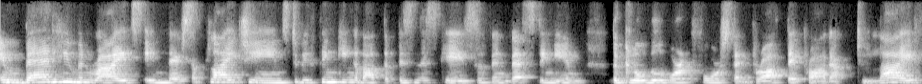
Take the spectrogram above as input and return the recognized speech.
embed human rights in their supply chains, to be thinking about the business case of investing in the global workforce that brought their product to life,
